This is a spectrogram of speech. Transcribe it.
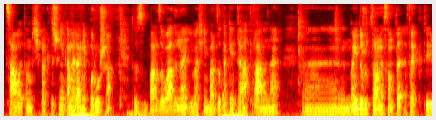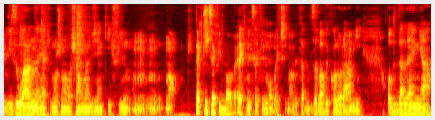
całe, tam się praktycznie kamera nie porusza. To jest bardzo ładne i właśnie bardzo takie teatralne. E, No i dorzucane są te efekty wizualne, jakie można osiągnąć dzięki film, no, Technice filmowej. technice filmowej, czyli mamy te zabawy kolorami, oddalenia.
